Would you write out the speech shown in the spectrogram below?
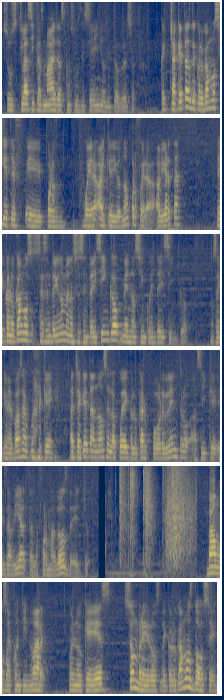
sus clásicas mallas con sus diseños y todo eso. Que chaquetas le colocamos 7 eh, por fuera, ay que digo, no por fuera, abierta. Le colocamos 61 menos 65 menos 55. No sé qué me pasa porque la chaqueta no se la puede colocar por dentro, así que es abierta, la forma 2 de hecho. Vamos a continuar con lo que es sombreros, le colocamos 12.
